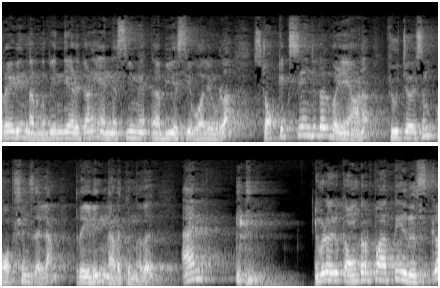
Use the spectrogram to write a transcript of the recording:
ട്രേഡിംഗ് നടക്കുന്നത് ഇപ്പോൾ ഇന്ത്യ എടുക്കുകയാണെങ്കിൽ N S C B S C പോലെയുള്ള സ്റ്റോക്ക് എക്സ്ചേഞ്ചുകൾ വഴിയാണ് ഫ്യൂച്ചേഴ്സും ഓപ്ഷൻസ് എല്ലാം ട്രേഡിംഗ് നടക്കുന്നത്. ആൻഡ് ഇവിടെ ഒരു കൗണ്ടർ പാർട്ടി റിസ്ക്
